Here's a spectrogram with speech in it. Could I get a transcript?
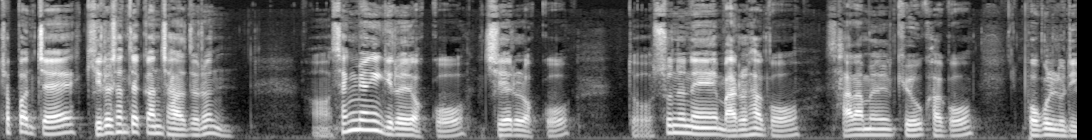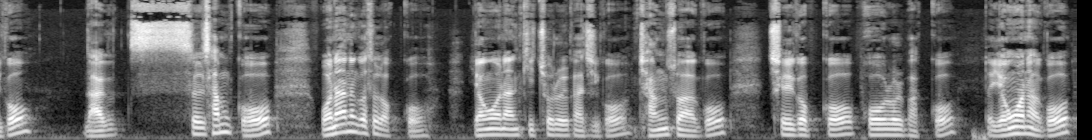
첫 번째, 길을 선택한 자들은 어, 생명의 길을 얻고 지혜를 얻고 또 수는의 말을 하고 사람을 교육하고 복을 누리고 낯을 삼고 원하는 것을 얻고 영원한 기초를 가지고 장수하고 즐겁고 보호를 받고 또 영원하고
